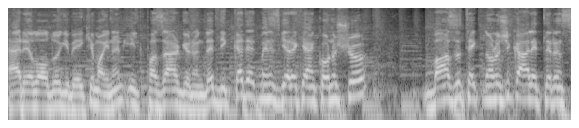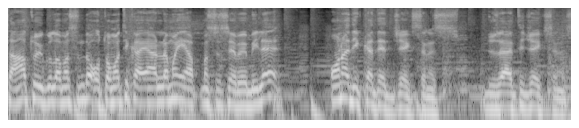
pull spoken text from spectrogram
Her yıl olduğu gibi Ekim ayının ilk pazar gününde dikkat etmeniz gereken konu şu. Bazı teknolojik aletlerin saat uygulamasında otomatik ayarlama yapması sebebiyle ona dikkat edeceksiniz. Düzelteceksiniz.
